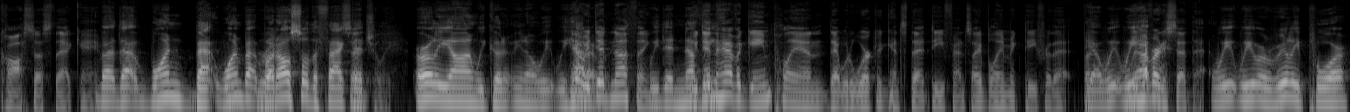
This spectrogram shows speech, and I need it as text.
cost us that game. but that one bat, one bat, Right. but also the fact that early on we couldn't, you know, we we Yeah, had we a- did nothing. We did nothing. We didn't have a game plan that would work against that defense. I blame McD for that. But Yeah, we- we I've already said that. We we were really poor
